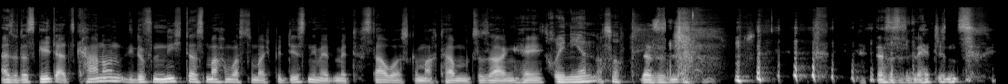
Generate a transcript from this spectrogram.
also das gilt als Kanon. Die dürfen nicht das machen, was zum Beispiel Disney mit, mit Star Wars gemacht haben, zu sagen, hey. Ruinieren? Ach so. Das ist, das ist Legends.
